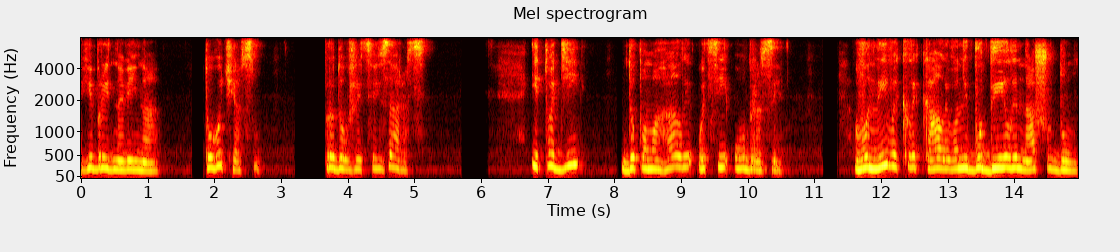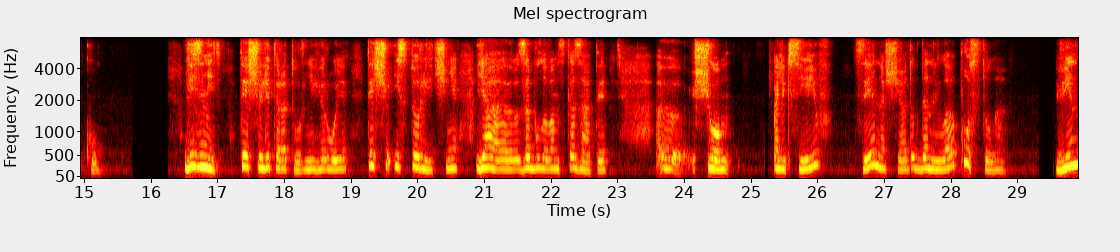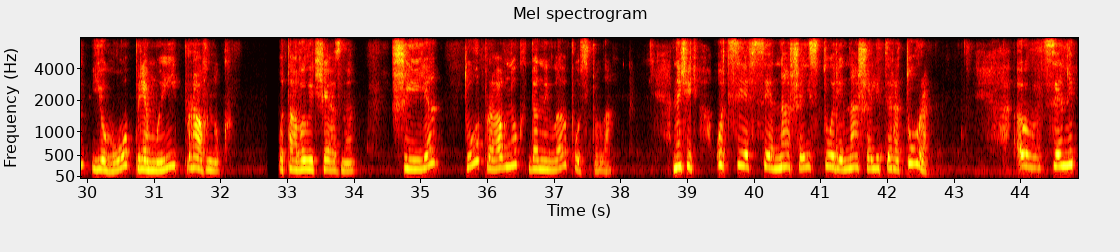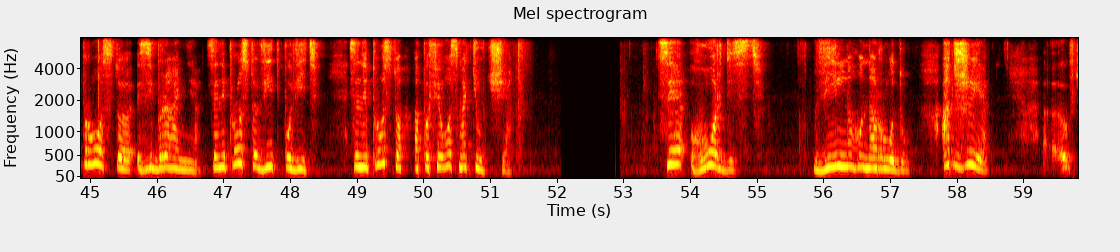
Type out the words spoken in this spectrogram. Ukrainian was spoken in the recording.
гібридна війна того часу продовжується і зараз. І тоді допомагали оці образи. Вони викликали, вони будили нашу думку. Візьміть те, що літературні герої, те, що історичні. Я е, забула вам сказати, е, що Алексєєв це нащадок Данила Апостола. Він його прямий правнук. Ота величезна шия, то правнук Данила Апостола. Значить, оце все наша історія, наша література. Це не просто зібрання, це не просто відповідь, це не просто апофеоз матюччя. Це гордість вільного народу. Адже of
